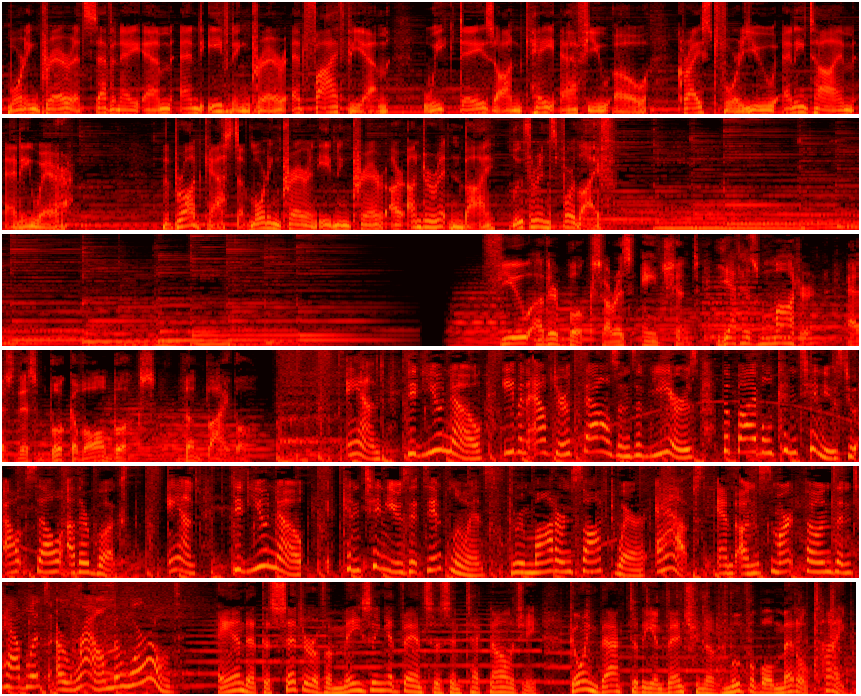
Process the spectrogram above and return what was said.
Morning prayer at 7 a.m. and evening prayer at 5 p.m. Weekdays on KFUO. Christ for you anytime, anywhere. The broadcasts of morning prayer and evening prayer are underwritten by Lutherans for Life. Few other books are as ancient, yet as modern as this book of all books, the Bible. And did you know, even after thousands of years, the Bible continues to outsell other books? And did you know it continues its influence through modern software, apps, and on smartphones and tablets around the world? And at the center of amazing advances in technology, going back to the invention of movable metal type,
